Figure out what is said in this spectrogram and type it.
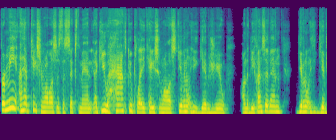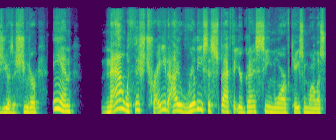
For me, I have Cason Wallace as the sixth man. Like you have to play Cason Wallace, given what he gives you on the defensive end, given what he gives you as a shooter. And now with this trade, I really suspect that you're going to see more of Cason Wallace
